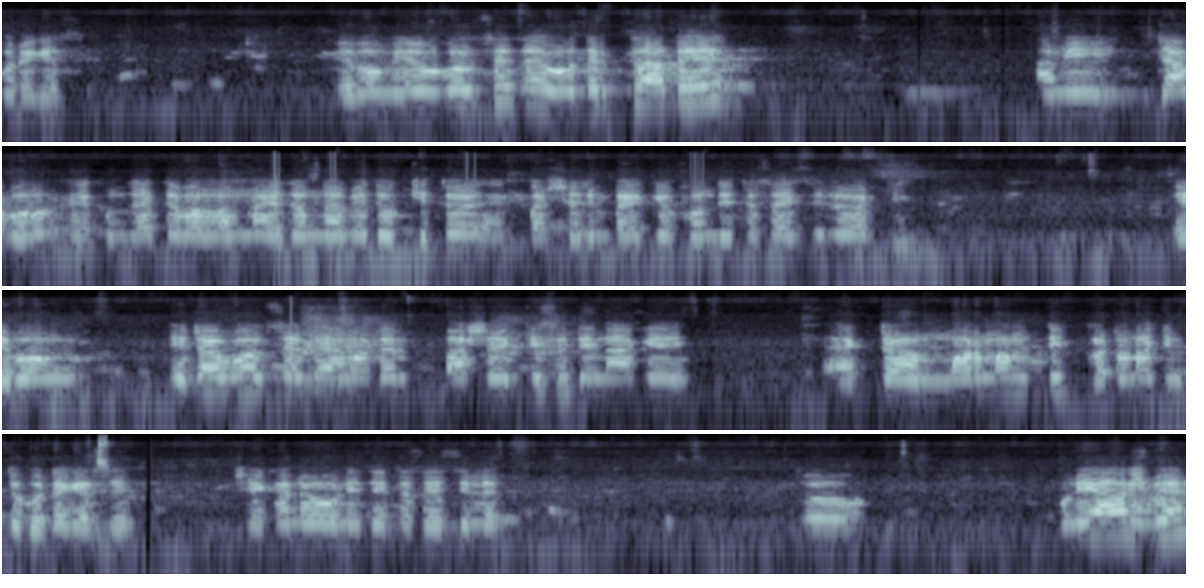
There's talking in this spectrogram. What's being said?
করে গেছে। এবং এও বলছে যে ওদের ক্লাবে আমি যাব এখন যাইতে পারলাম না এজন্য আমি দুঃখিত। একবার সেলিম ভাইকে ফোন দিতে চাইছিল আর কি। এবং এটাও বলছে যে আমাদের পাশে কিছুদিন আগে একটা মর্মান্তিক ঘটনা কিন্তু ঘটে গেছে। সেখানেও উনি যেতে চাইছিলেন। তো উনি আসবেন।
